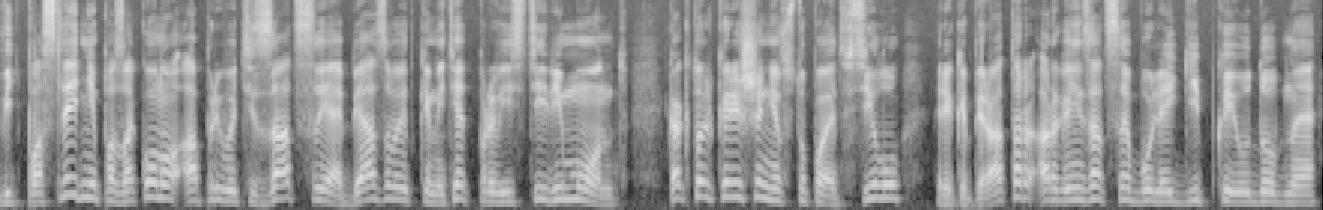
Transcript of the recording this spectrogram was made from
ведь последний по закону о приватизации обязывает комитет провести ремонт. Как только решение вступает в силу, рекоператор, организация более гибкая и удобная,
